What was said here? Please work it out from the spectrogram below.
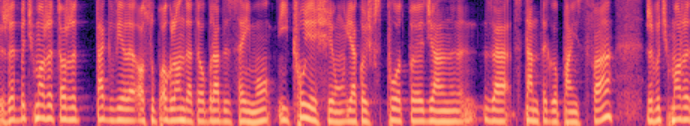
że być może to, że tak wiele osób ogląda te obrady Sejmu i czuje się jakoś współodpowiedzialny za stan tego państwa, że być może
